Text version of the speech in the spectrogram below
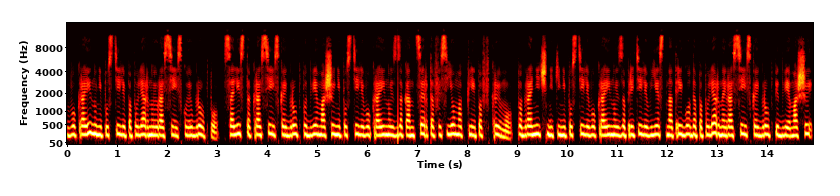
В Украину не пустили популярную российскую группу. Солисток российской группы «Две машины» пустили в Украину из-за концертов и съемок клипов в Крыму. Пограничники не пустили в Украину и запретили въезд на три года популярной российской группе «Две маши»,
